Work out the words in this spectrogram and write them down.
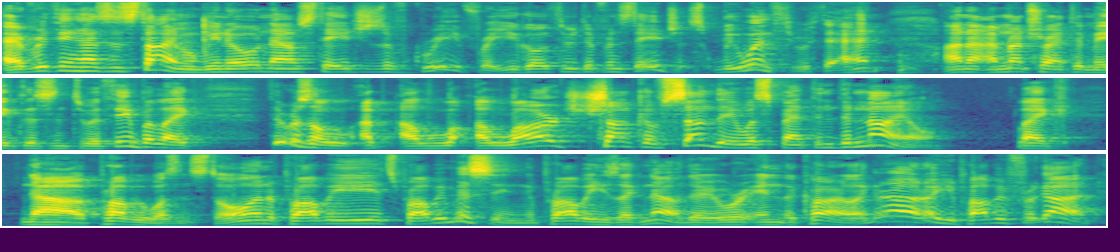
Everything has its time, and we know now stages of grief, right? You go through different stages. We went through that. And I'm not trying to make this into a thing, but like there was a, a, a large chunk of Sunday was spent in denial. Like, no, it probably wasn't stolen. It probably it's probably missing. It probably he's like, no, they were in the car. Like, no, no, you probably forgot.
